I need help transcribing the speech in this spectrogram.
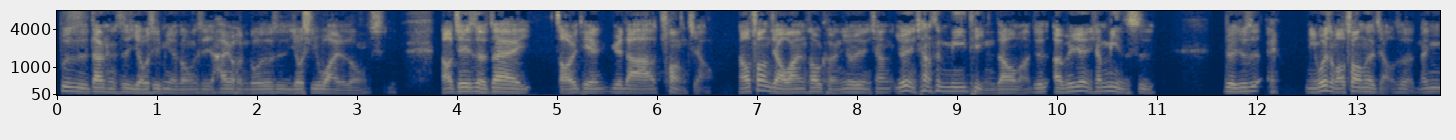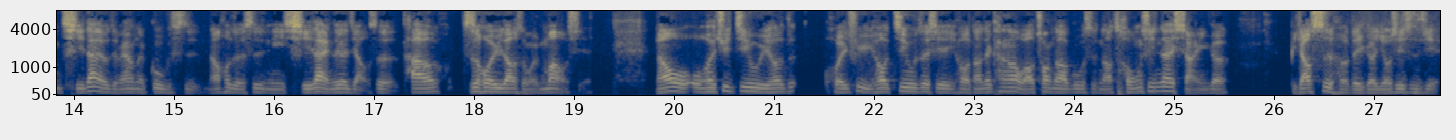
不止单纯是游戏面的东西，还有很多都是游戏外的东西。然后接着再找一天约大家创角，然后创角完的时候可能有点像有点像是 meeting，你知道吗？就是呃不有点像面试，对，就是哎、你为什么要创这个角色？那你期待有怎么样的故事？然后或者是你期待你这个角色他之后遇到什么冒险？然后我回去记录以后，回去以后记录这些以后，然后再看看我要创造的故事，然后重新再想一个比较适合的一个游戏世界，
